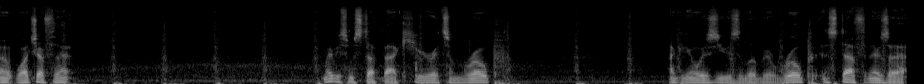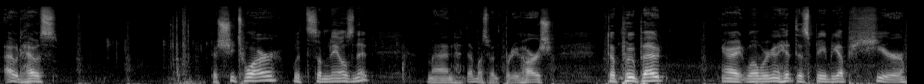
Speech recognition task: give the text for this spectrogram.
Oh, watch out for that. Maybe some stuff back here, right? Some rope. I can always use a little bit of rope and stuff. And there's a outhouse. The chitoir with some nails in it. Man, that must have been pretty harsh to poop out. All right, well, we're going to hit this baby up here.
